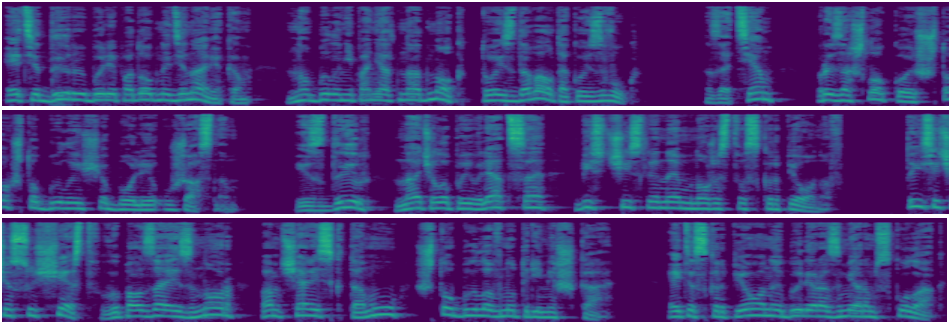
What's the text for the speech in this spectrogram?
эти дыры были подобны динамикам, но было непонятно одно, кто издавал такой звук. Затем произошло кое-что, что было еще более ужасным. Из дыр начало появляться бесчисленное множество скорпионов. Тысячи существ, выползая из нор, помчались к тому, что было внутри мешка. Эти скорпионы были размером с кулак.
